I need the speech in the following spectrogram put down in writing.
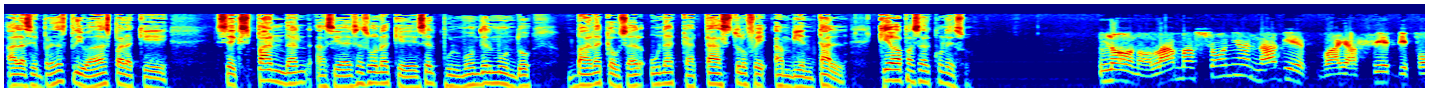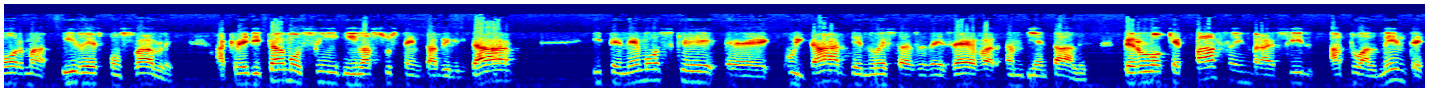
a las empresas privadas para que se expandan hacia esa zona que es el pulmón del mundo, van a causar una catástrofe ambiental. ¿Qué va a pasar con eso? No, no, la Amazonia nadie va a hacer de forma irresponsable. Acreditamos sí en la sustentabilidad y tenemos que eh, cuidar de nuestras reservas ambientales. Pero lo que pasa en Brasil actualmente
